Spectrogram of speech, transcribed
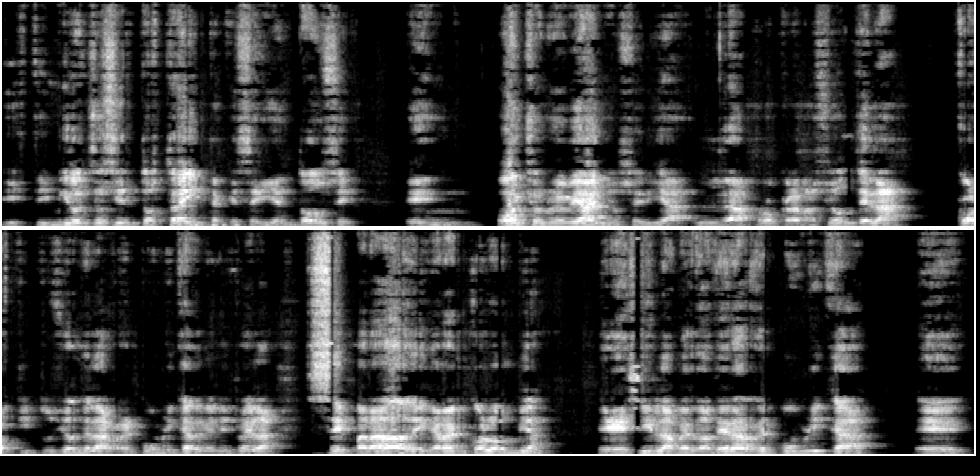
Este 1830, que sería entonces en 8 o 9 años, sería la proclamación de la constitución de la República de Venezuela separada de Gran Colombia, es decir, la verdadera república eh,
